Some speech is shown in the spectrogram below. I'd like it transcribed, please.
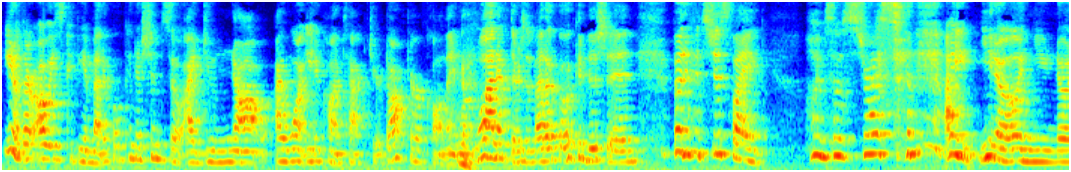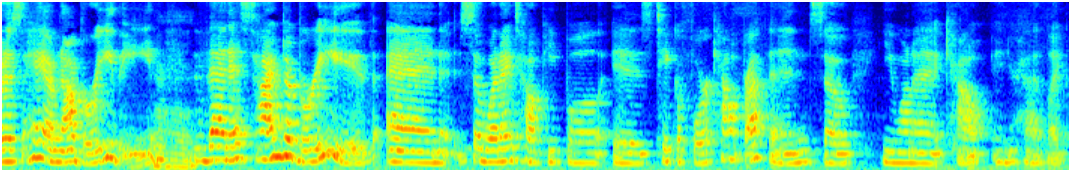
you know there always could be a medical condition so i do not i want you to contact your doctor or call 911 if there's a medical condition but if it's just like oh, I'm so stressed. I, you know, and you notice, hey, I'm not breathing, mm-hmm. then it's time to breathe. And so, what I tell people is take a four count breath in. So, you want to count in your head like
